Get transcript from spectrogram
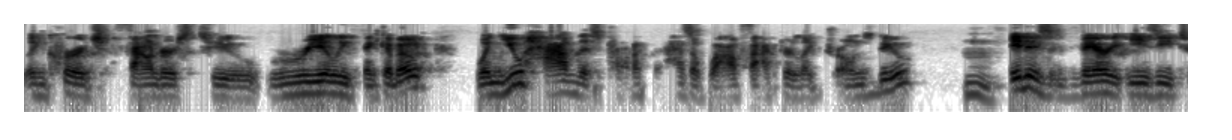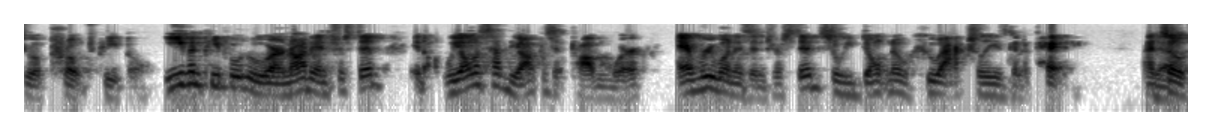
encourage founders to really think about. When you have this product that has a wow factor like drones do hmm. it is very easy to approach people. Even people who are not interested it, we almost have the opposite problem where everyone is interested so we don't know who actually is going to pay. And yeah. so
